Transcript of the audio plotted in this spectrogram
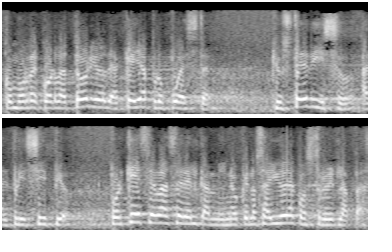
como recordatorio de aquella propuesta que usted hizo al principio, porque ese va a ser el camino que nos ayude a construir la paz.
